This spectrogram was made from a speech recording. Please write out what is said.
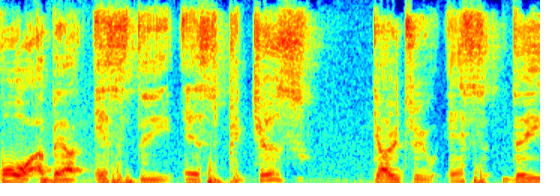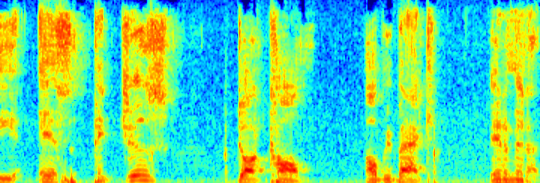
more about SDS Pictures, go to sdspictures.com. I'll be back in a minute.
